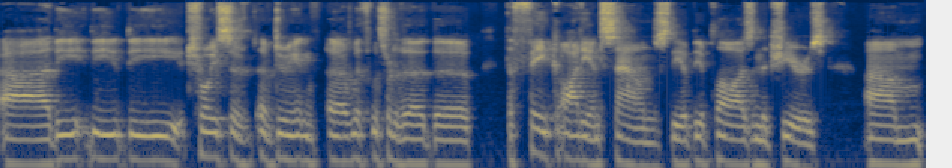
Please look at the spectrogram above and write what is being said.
uh, the the the choice of, of doing it uh, with with sort of the the the fake audience sounds, the the applause and the cheers. Um,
